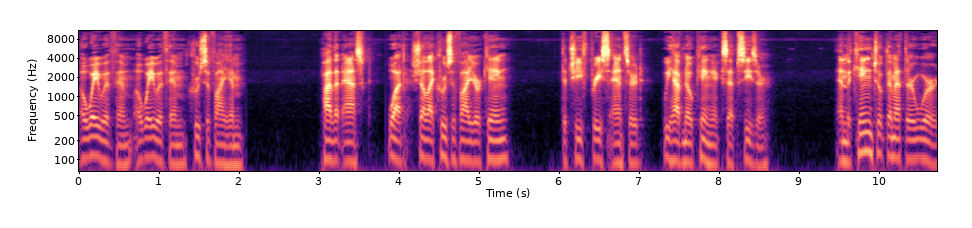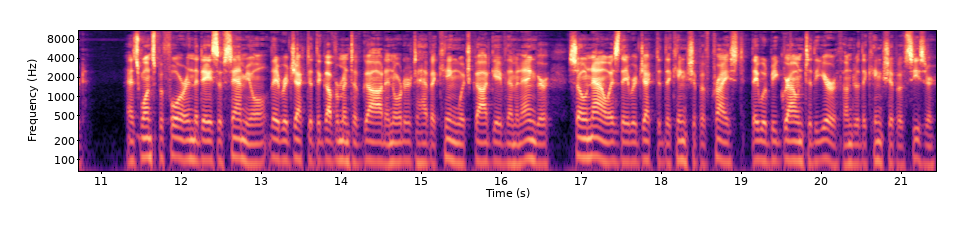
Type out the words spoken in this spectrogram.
Away with him, away with him, crucify him. Pilate asked, What, shall I crucify your king? The chief priests answered, We have no king except Caesar. And the king took them at their word. As once before in the days of Samuel they rejected the government of God in order to have a king which God gave them in anger, so now as they rejected the kingship of Christ, they would be ground to the earth under the kingship of Caesar.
